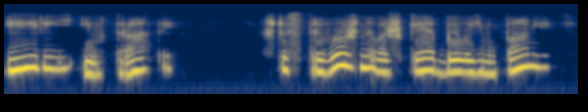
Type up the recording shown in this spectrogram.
ірій і втрати, щось тривожне, важке било йому пам'ять,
